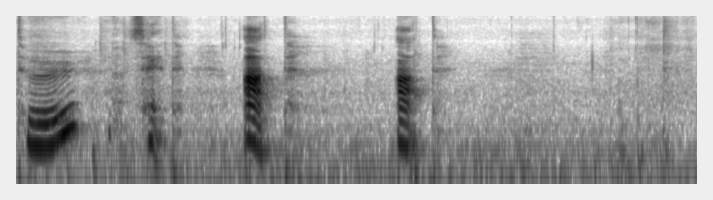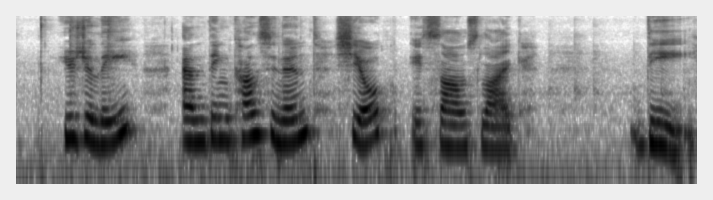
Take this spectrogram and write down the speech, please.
둘, 셋. at, at. Usually, ending consonant 시옷 it sounds like D.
